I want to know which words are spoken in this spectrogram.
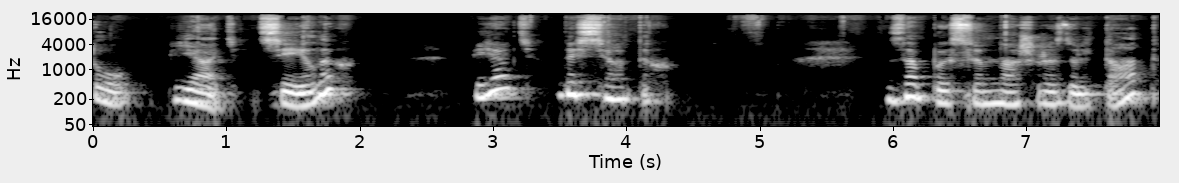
105,5. Записуємо наш результат.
